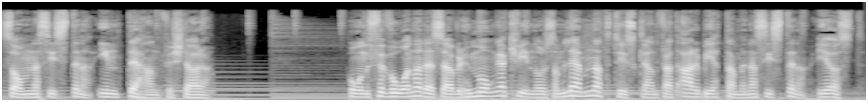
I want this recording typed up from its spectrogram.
som nazisterna inte hann förstöra. Hon förvånades över hur många kvinnor som lämnat Tyskland för att arbeta med nazisterna i öst.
